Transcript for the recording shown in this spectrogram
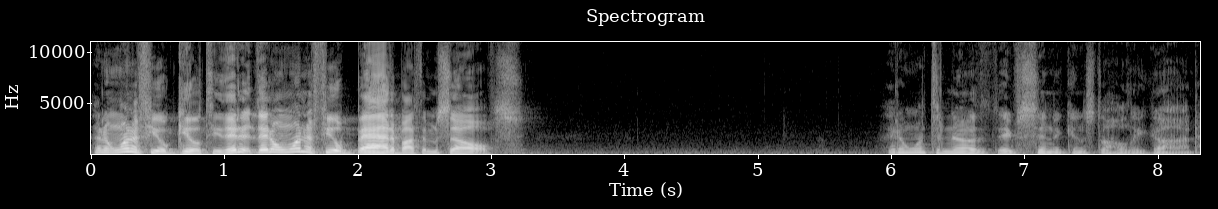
They don't want to feel guilty. They don't, they don't want to feel bad about themselves. They don't want to know that they've sinned against the holy God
